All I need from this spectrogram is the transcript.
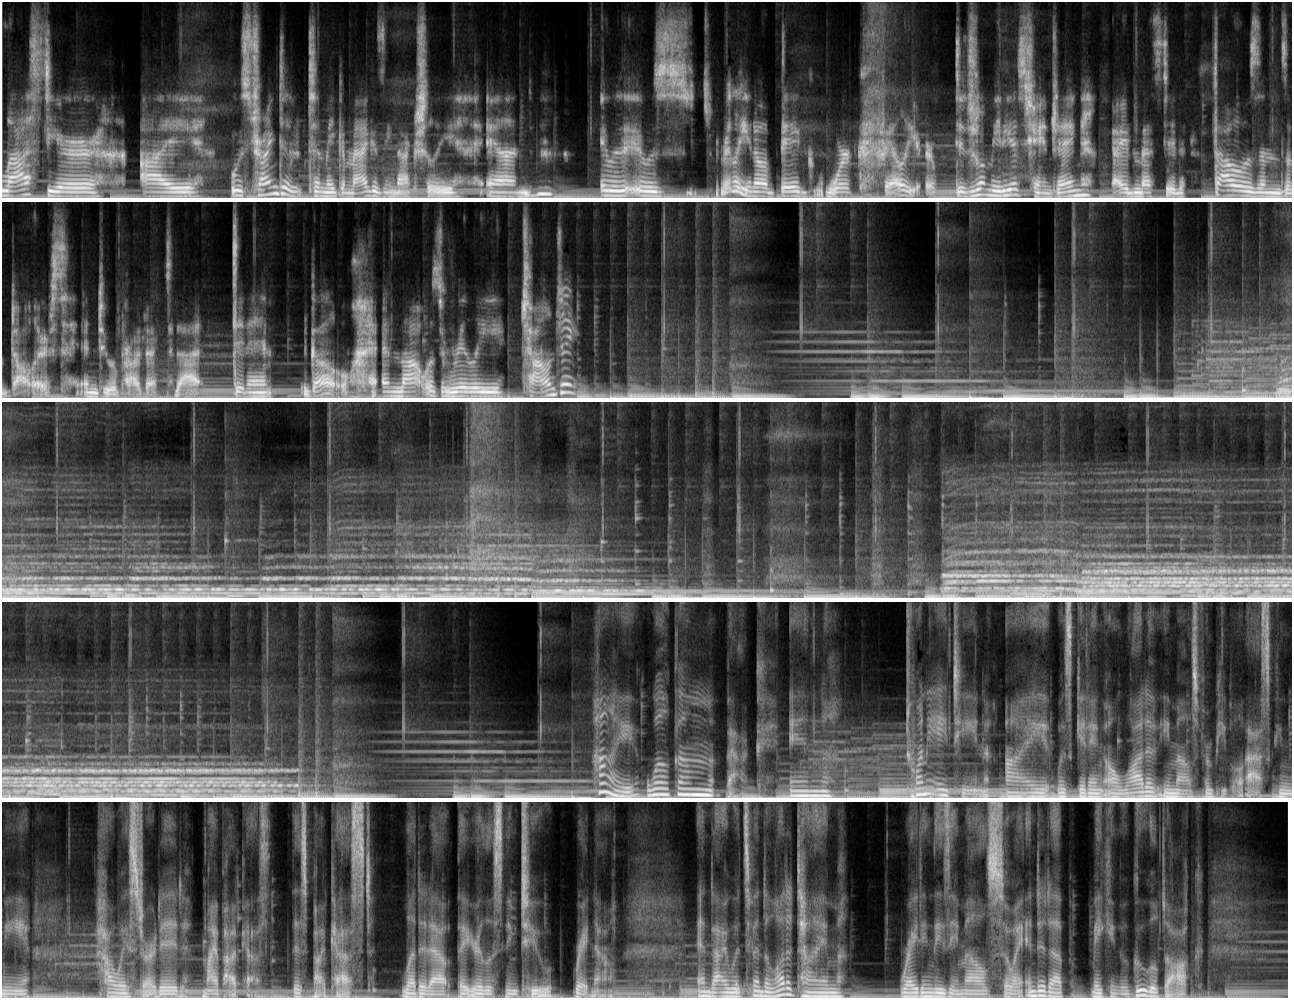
last year, I was trying to, to make a magazine actually, and it was it was really you know a big work failure. Digital media is changing. I invested thousands of dollars into a project that didn't go, and that was really challenging. Welcome back. In 2018, I was getting a lot of emails from people asking me how I started my podcast, this podcast, Let It Out, that you're listening to right now. And I would spend a lot of time writing these emails, so I ended up making a Google Doc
